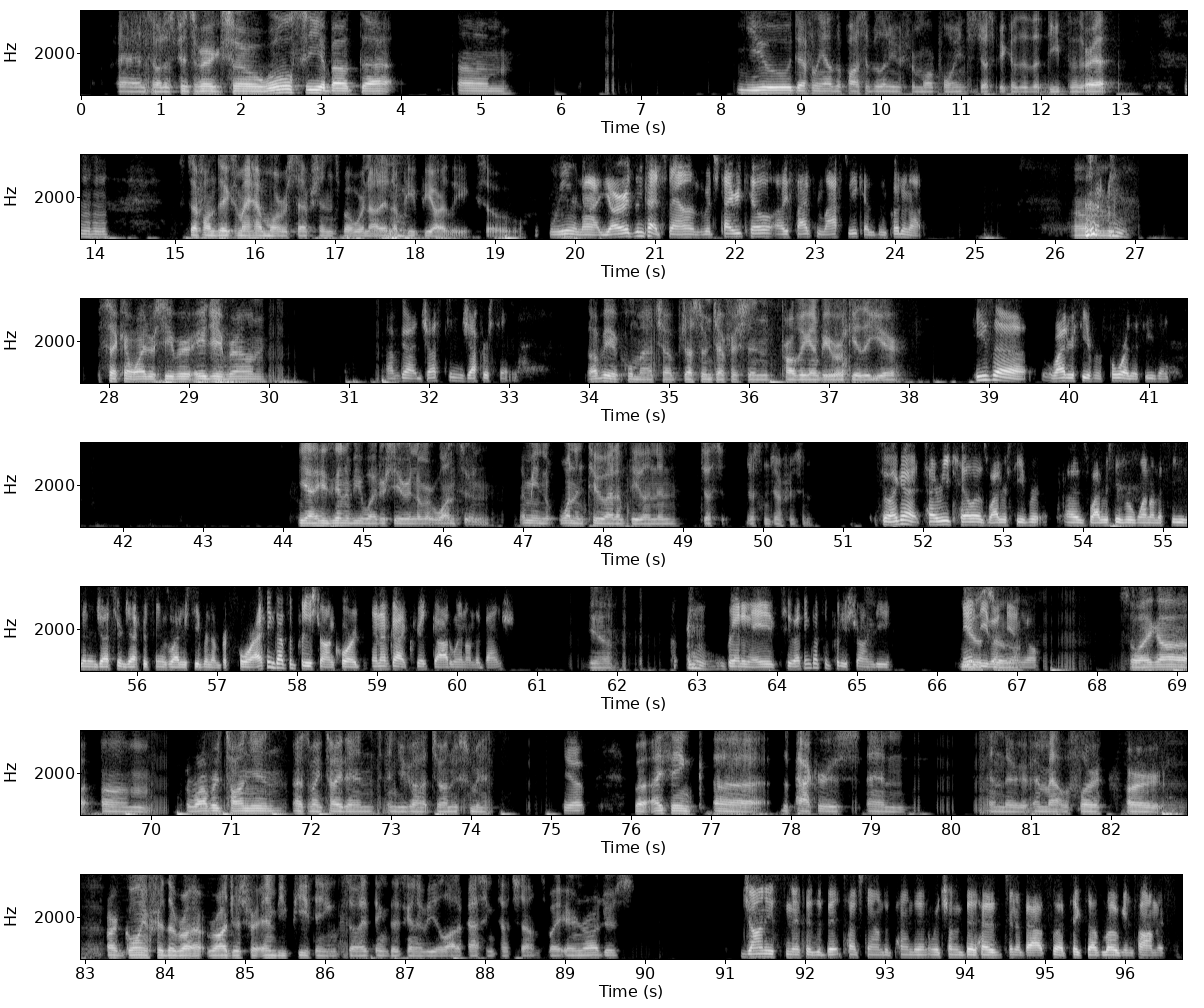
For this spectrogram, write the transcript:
and so does Pittsburgh. So we'll see about that. Um, you definitely have the possibility for more points just because of the deep threat. Mm-hmm. Stefon Diggs might have more receptions, but we're not in a PPR league, so We are not yards and touchdowns, which Tyreek Hill, aside from last week, has been putting up. um, Second wide receiver, AJ Brown. I've got Justin Jefferson. That'll be a cool matchup. Justin Jefferson probably gonna be rookie of the year. He's a wide receiver four this season. Yeah, he's gonna be wide receiver number one soon. I mean, one and two, Adam Thielen and just Justin Jefferson. So I got Tyreek Hill as wide receiver as wide receiver one on the season, and Justin Jefferson as wide receiver number four. I think that's a pretty strong chord. And I've got Chris Godwin on the bench, Yeah. Brandon A too. I think that's a pretty strong D. And Yeah, Deebo so, Samuel. So I got um Robert Tonyan as my tight end, and you got Jonnu Smith. Yep. But I think uh the Packers and and their and Matt LaFleur are are going for the Ro- Rodgers for MVP thing. So I think there's going to be a lot of passing touchdowns by Aaron Rodgers. Johnny Smith is a bit touchdown dependent, which I'm a bit hesitant about. So I picked up Logan Thomas.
